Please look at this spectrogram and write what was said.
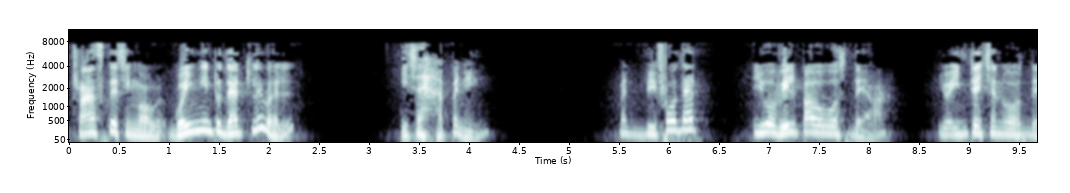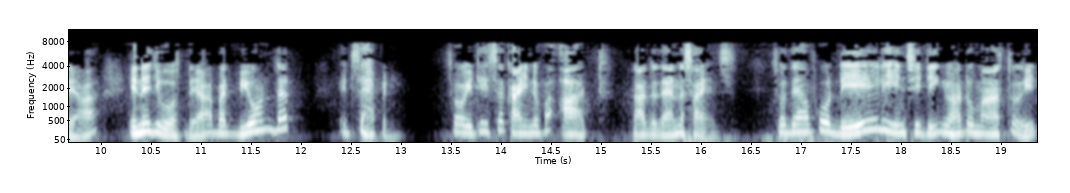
transgressing or going into that level, it's a happening. But before that, your willpower was there, your intention was there, energy was there, but beyond that, it's a happening. So it is a kind of a art rather than a science. So therefore, daily in sitting, you have to master it,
